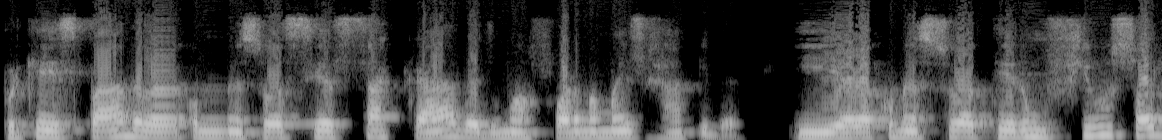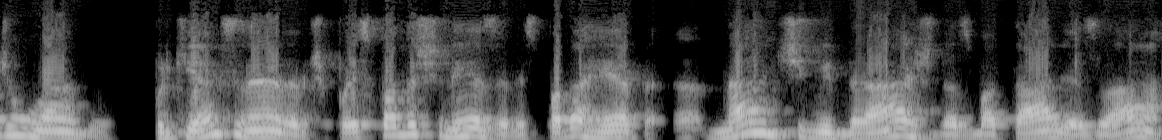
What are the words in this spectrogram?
porque a espada ela começou a ser sacada de uma forma mais rápida e ela começou a ter um fio só de um lado. Porque antes, né, era tipo a espada chinesa, a espada reta. Na antiguidade das batalhas lá,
